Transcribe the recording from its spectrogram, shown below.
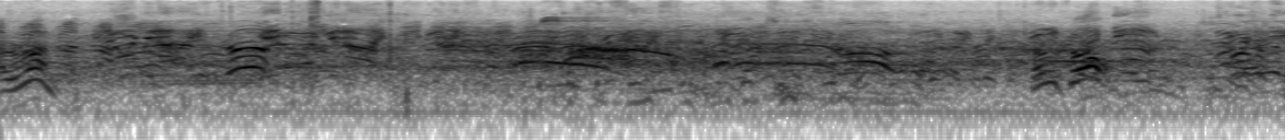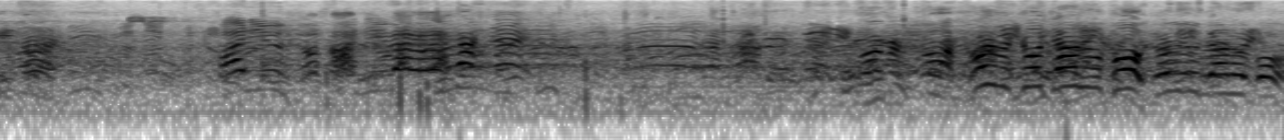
A run. Cover call. Carter, go down to the ball. Carter, go down to the ball.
